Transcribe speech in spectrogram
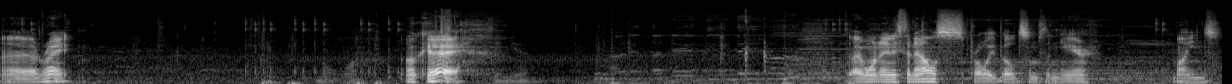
Uh, right. Okay. Do I want anything else? Probably build something here. Mines.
